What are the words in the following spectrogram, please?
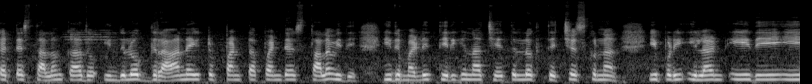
కట్టే స్థలం కాదు ఇందులో గ్రానైట్ పంట పండే స్థలం ఇది. ఇది మళ్ళీ తిరిగి నా చేతుల్లోకి తెచ్చేసుకున్నాను. ఇప్పుడు ఇలాంటి ఇది ఈ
